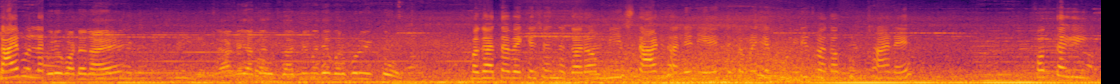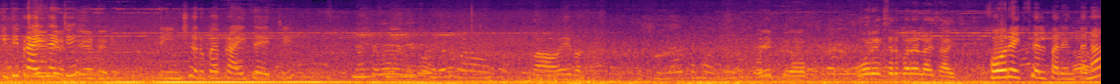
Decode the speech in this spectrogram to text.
काय बोलला? कॉटन आहे. आता गरमीमध्ये भरपूर विकतो. बघा आता वेकेशन गरम मी स्टार्ट झालेली आहे त्याच्यामुळे हे कुर्तीज बघा खूप छान आहे फक्त किती प्राईस याची? तीनशे रुपये प्राईस आहे याची. वाव हे बघा. एक फोर एक्सेल पर्यंत आहे. साईज फोर एक्सेल पर्यंत ना?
